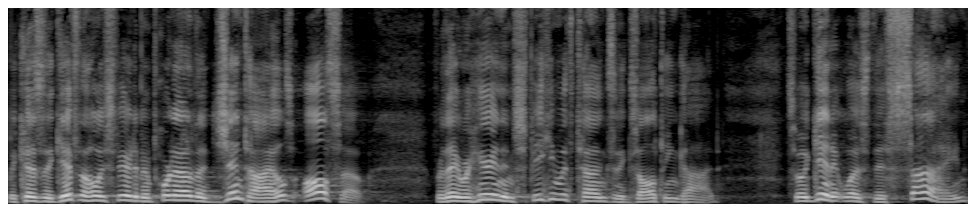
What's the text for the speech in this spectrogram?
because the gift of the Holy Spirit had been poured out on the Gentiles also, for they were hearing them speaking with tongues and exalting God. So again, it was this sign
